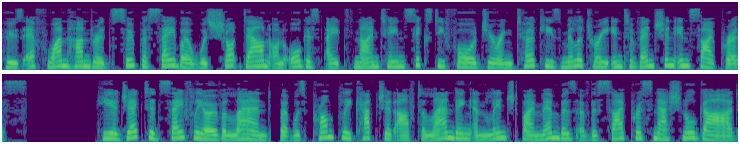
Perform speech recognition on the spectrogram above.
whose F-100 Super Sabre was shot down on August 8, 1964 during Turkey's military intervention in Cyprus. He ejected safely over land, but was promptly captured after landing and lynched by members of the Cyprus National Guard.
